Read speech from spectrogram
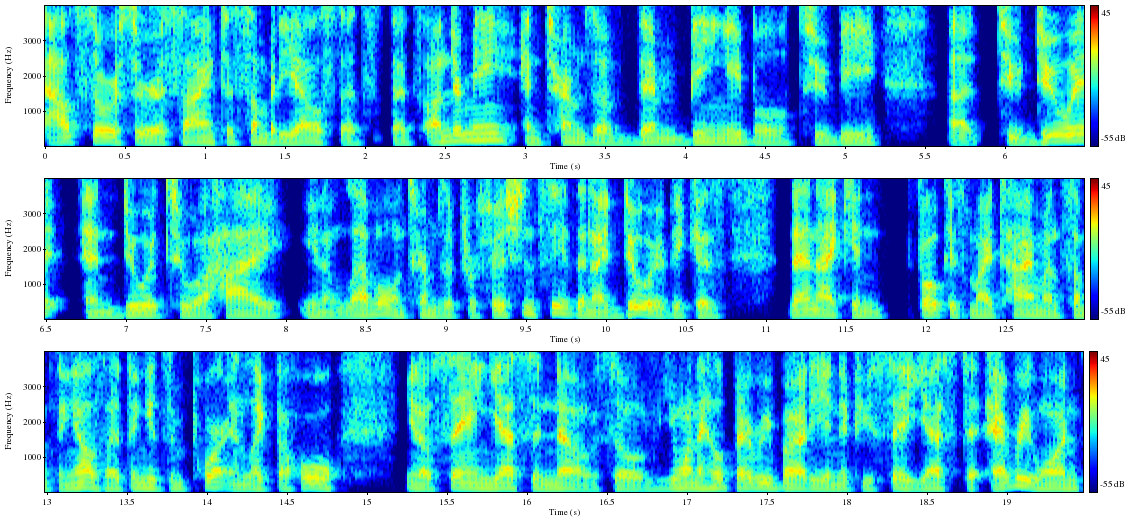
outsource or assign to somebody else that's that's under me in terms of them being able to be uh, to do it and do it to a high you know level in terms of proficiency then i do it because then i can focus my time on something else. I think it's important like the whole you know saying yes and no. So you want to help everybody and if you say yes to everyone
